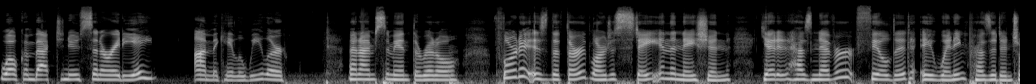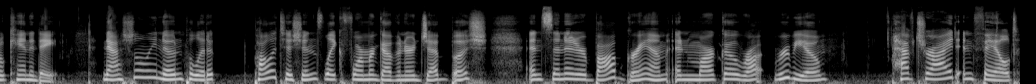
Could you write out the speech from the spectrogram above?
Welcome back to News Center 88. I'm Makaylah Wheeler. And I'm Samantha Riddle. Florida is the third largest state in the nation, yet it has never fielded a winning presidential candidate. Nationally known politi- politicians like former Governor Jeb Bush and Senator Bob Graham and Marco Ru- Rubio have tried and failed.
